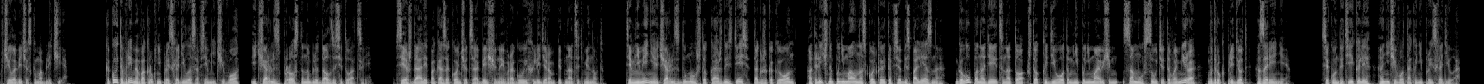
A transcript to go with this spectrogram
в человеческом обличье. Какое-то время вокруг не происходило совсем ничего, и Чарльз просто наблюдал за ситуацией. Все ждали, пока закончатся обещанные врагу их лидерам 15 минут. Тем не менее, Чарльз думал, что каждый здесь, так же как и он, отлично понимал, насколько это все бесполезно. Глупо надеяться на то, что к идиотам, не понимающим саму суть этого мира, вдруг придет озарение. Секунды тикали, а ничего так и не происходило.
